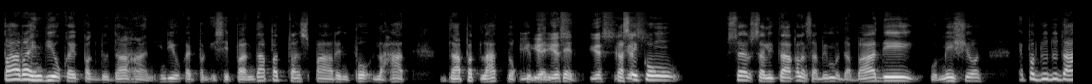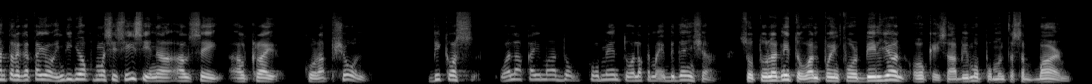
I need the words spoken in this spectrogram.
para hindi ko kayo pagdudahan, hindi ko kayo pag-isipan, dapat transparent po lahat. Dapat lahat documented. Yes, yes, Kasi yes. kung, sir, salita ka lang, sabi mo, the body, commission, eh pagdududahan talaga kayo, hindi nyo ako masisisi na I'll say, I'll cry corruption. Because wala kayong mga dokumento, wala kayong mga ebidensya. So tulad nito, 1.4 billion, okay, sabi mo, pumunta sa BARM.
